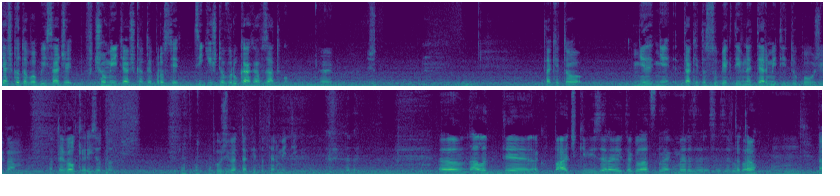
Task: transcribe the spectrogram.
ťažko to popísať, že v čom je ťažká. To je proste, cítiš to v rukách a v zadku. Hej takéto, ne, ne, takéto subjektívne termity tu používam. No to je veľké risotto. Používať takéto termity. Um, ale tie ako páčky vyzerajú tak lacné, ako Mercedes zhruba. Toto? Mm-hmm. No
